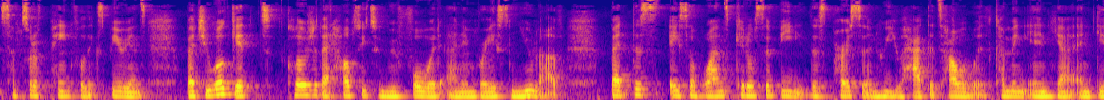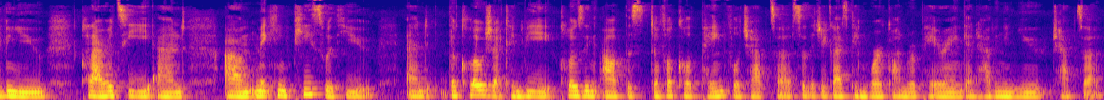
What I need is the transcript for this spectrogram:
some sort of painful experience, but you will get closure that helps you to move forward and embrace new love. But this ace of wands could also be this person who you had the tower with coming in here and giving you clarity and um, making peace with you and the closure can be closing out this difficult painful chapter so that you guys can work on repairing and having a new chapter.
